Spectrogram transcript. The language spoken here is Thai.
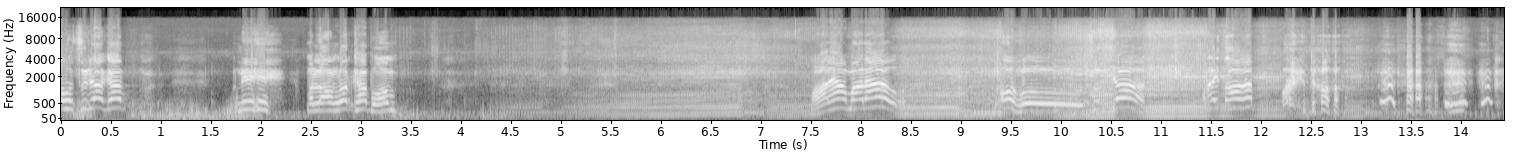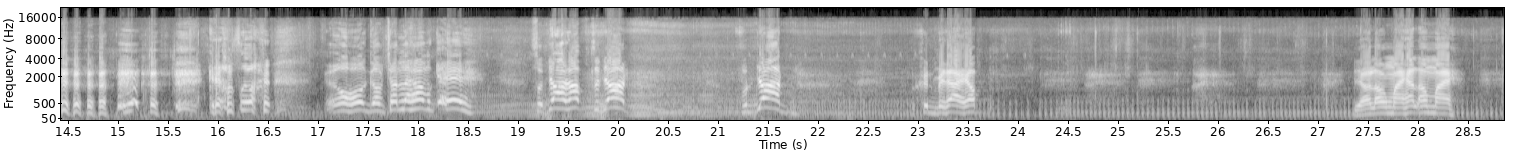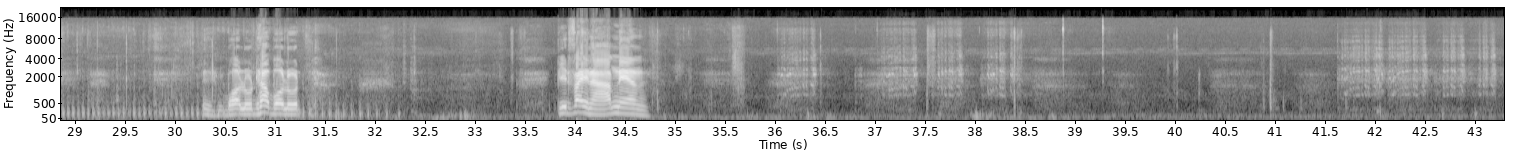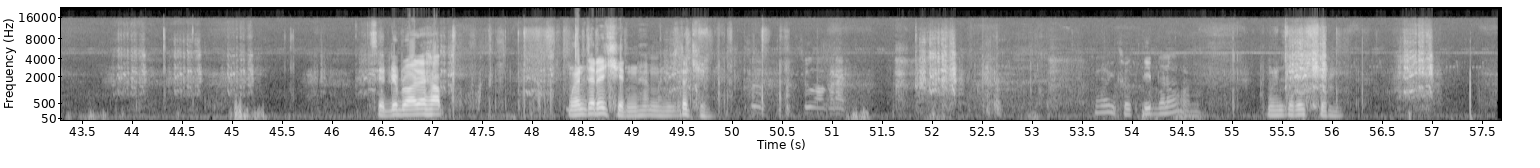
อ้สุดยอดครับ นี่มาลองรถครับผม มาแล้วมาแล้ว โอ้โห สุดยอด ไปต่อครับ ไปต่อ เกือบสวยโอ้โห เกือบชนแล้วครับเมื่อกี้ สุดยอดครับ สุดยอด สุดยอด ขึ้นไม่ได้ครับ เดี๋ยวลองใหม่ฮะลองใหม่ บอลลุดครับบอลลุด ปิดไฟหนามเนี่ยเสร็จเรียบร้อยแล้วครับ เหมือนจะได้เข็นครับมันจะเข็นซื้อเอาก็ได้เฮ้ยถูกติดมาเนาะเหมือนจะได้เข็น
